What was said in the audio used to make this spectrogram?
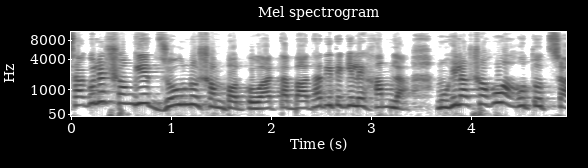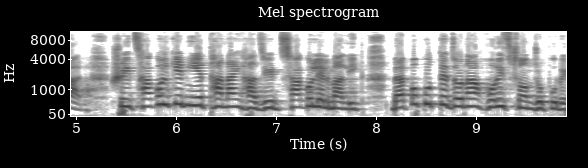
ছাগলের সঙ্গে যৌন সম্পর্ক, আর তা বাধা দিতে গেলে হামলা। মহিলা সহ আহত চার। সেই ছাগলকে নিয়ে থানায় হাজির ছাগলের মালিক। ব্যাপক উত্তেজনা হরিশ্চন্দ্রপুরে।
